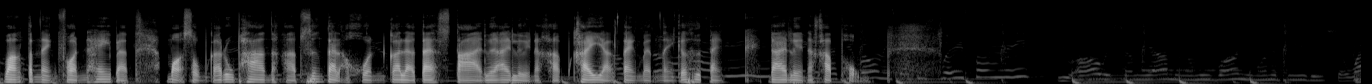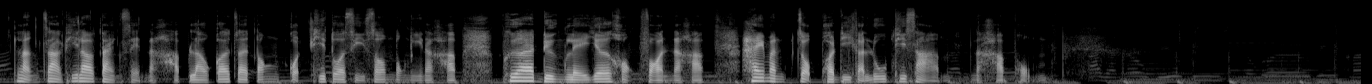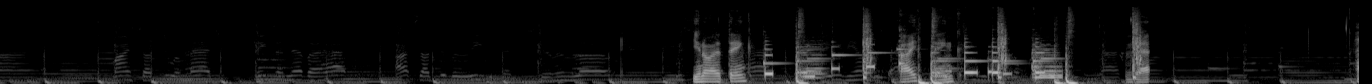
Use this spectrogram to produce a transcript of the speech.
วางตำแหน่งฟอนต์ให้แบบเหมาะสมกับรูปภาพนะครับ ซึ่งแต่ละคนก็แล้วแต่สไตล์ได้เลยนะครับ ใครอยากแต่งแบบไหนก็คือแต่งได้เลยนะครับผม หลังจากที่เราแต่งเสร็จนะครับ เราก็จะต้องกดที่ตัวสีส้มตรงนี้นะครับ เพื่อดึงเลเยอร์ของฟอนต์นะครับ ให้มันจบพอดีกับรูปที่ 3 นะครับผม You know, I think, I think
